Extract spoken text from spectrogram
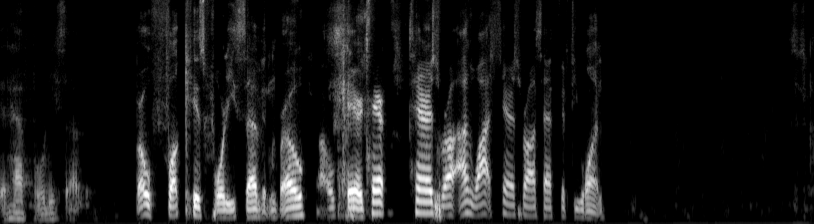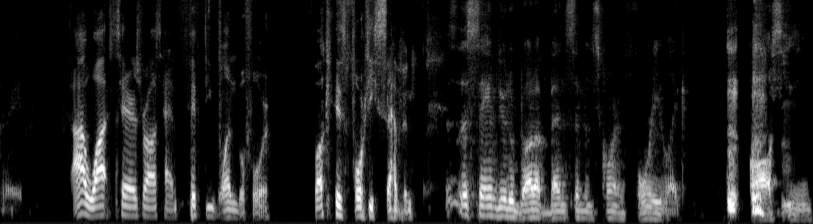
Did have 47. Bro, fuck his 47, bro. I don't care. Ter- Terrence Ross, I watched Terrence Ross have 51. This is great. I watched Terrence Ross have 51 before. Fuck his 47. This is the same dude who brought up Ben Simmons scoring 40 like all season.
